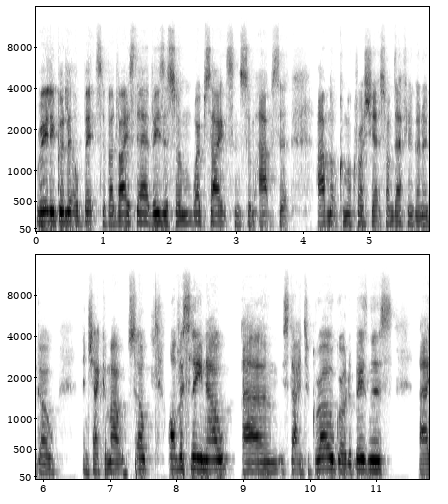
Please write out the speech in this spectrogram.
really good little bits of advice there. These are some websites and some apps that I've not come across yet, so I'm definitely going to go and check them out. So obviously now um, you're starting to grow, grow the business. Uh,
